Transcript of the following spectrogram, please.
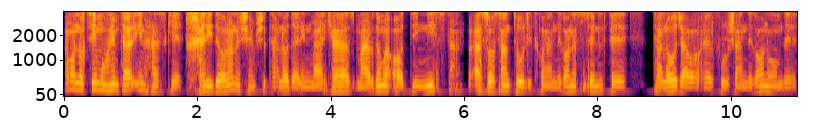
اما نکته مهمتر این هست که خریداران شمش طلا در این مرکز مردم عادی نیستند و اساسا تولید کنندگان سلف طلا و جواهر فروشندگان عمده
